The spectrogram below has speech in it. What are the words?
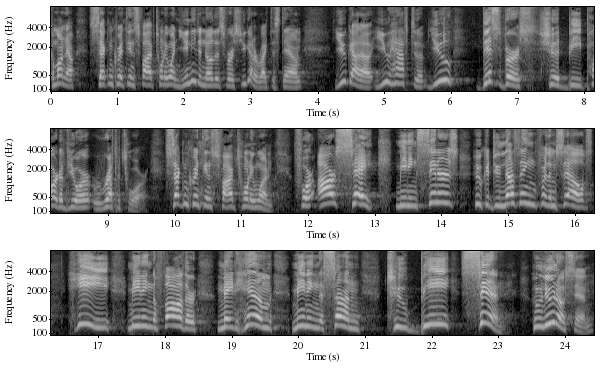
Come on now. 2 Corinthians 5:21. You need to know this verse. You got to write this down. You got to you have to you this verse should be part of your repertoire. 2 Corinthians 5:21. For our sake, meaning sinners who could do nothing for themselves, he, meaning the Father, made him, meaning the Son, to be sin, who knew no sin,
